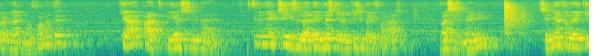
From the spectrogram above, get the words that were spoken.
πρέπει να επιμορφώνεται και άρα πράττει, πηγαίνει σε σεμινάρια. Αυτή είναι μια εξήγηση δηλαδή μιας κοινωνικής συμπεριφοράς βασισμένη σε μια αρθολογική,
